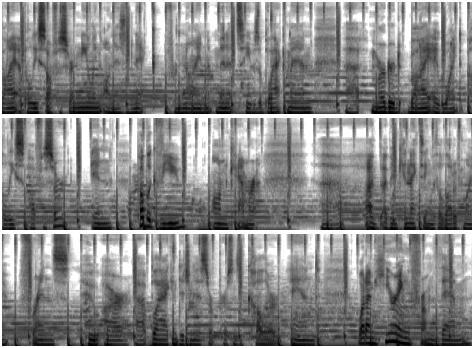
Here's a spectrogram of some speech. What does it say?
by a police officer kneeling on his neck for nine minutes. He was a black man uh, murdered by a white police officer in public view on camera. Uh, I've, I've, been connecting with a lot of my friends who are uh, black, indigenous, or persons of color, and what I'm hearing from them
